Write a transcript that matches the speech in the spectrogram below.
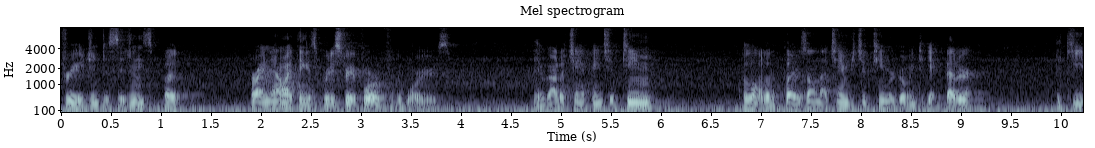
free agent decisions. But right now, I think it's pretty straightforward for the Warriors. They've got a championship team. A lot of the players on that championship team are going to get better. The key,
